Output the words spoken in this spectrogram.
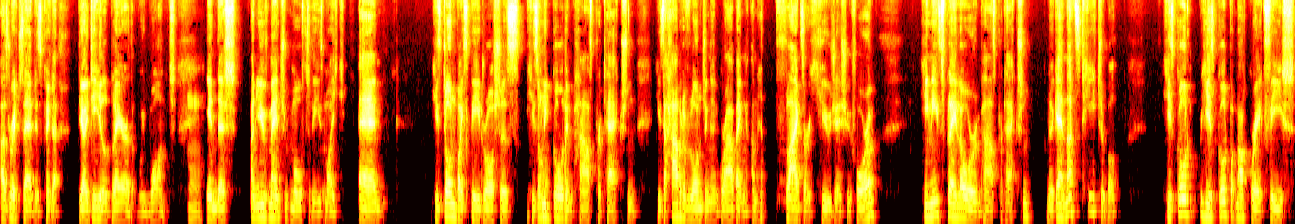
as Rich said is kind of the ideal player that we want mm. in this. And you've mentioned most of these, Mike. Um, he's done by speed rushes. He's only mm. good in pass protection. He's a habit of lunging and grabbing, and flags are a huge issue for him. He needs to play lower in pass protection. And again, that's teachable he's good. He is good, but not great feet.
